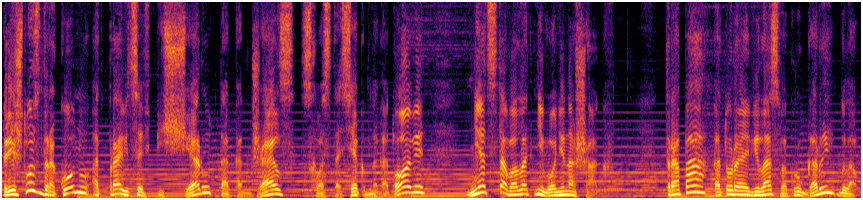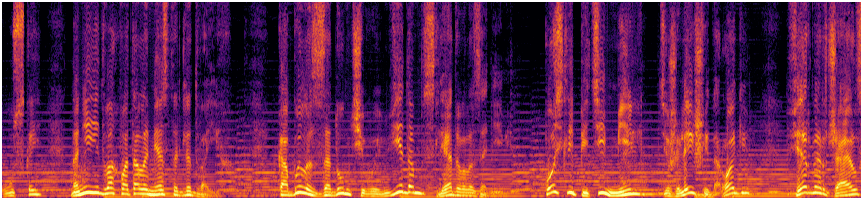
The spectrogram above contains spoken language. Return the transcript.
Пришлось дракону отправиться в пещеру, так как Джайлз с хвостосеком наготове не отставал от него ни на шаг. Тропа, которая велась вокруг горы, была узкой, на ней едва хватало места для двоих. Кобыла с задумчивым видом следовала за ними. После пяти миль тяжелейшей дороги фермер Джайлз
